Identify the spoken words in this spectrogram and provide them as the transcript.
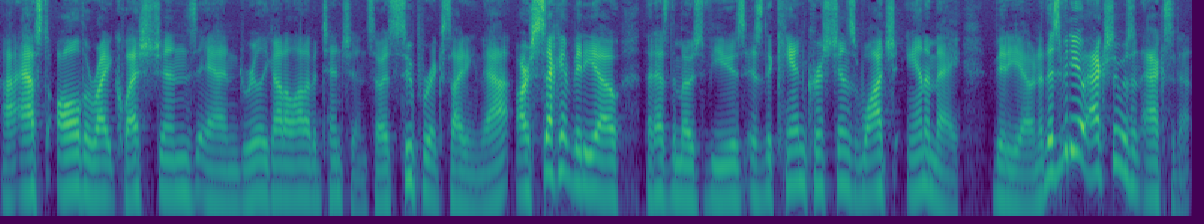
uh, asked all the right questions and really got a lot of attention. So it's super exciting that. Our second video that has the most views is the Can Christians Watch Anime video. Now, this video actually was an accident,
